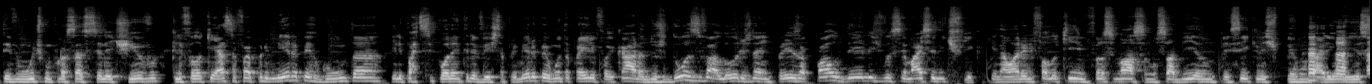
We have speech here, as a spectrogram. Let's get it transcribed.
teve um último processo seletivo que ele falou que essa foi a primeira pergunta que ele participou da entrevista. A primeira pergunta para ele foi, cara, dos 12 valores da empresa, qual deles você mais se identifica? E na hora ele falou que, falou assim, nossa, não sabia, não pensei que eles perguntariam isso.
